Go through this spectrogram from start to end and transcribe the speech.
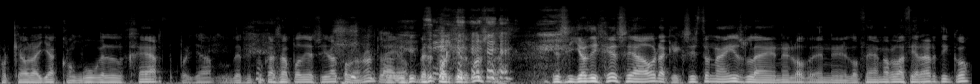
Porque ahora ya con Google Earth, pues ya desde tu casa puedes ir al Polo Norte Claro. y ver cualquier cosa. Y si yo dijese ahora que existe una isla en el, o- en el Océano Glaciar Ártico,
